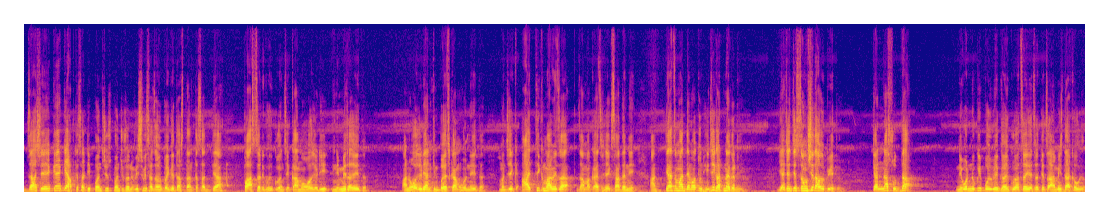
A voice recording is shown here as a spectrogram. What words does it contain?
जसे एक एक हप्त्यासाठी पंचवीस पंचवीस आणि वीस वीस हजार रुपये घेत असतात तर सध्या पासष्ट घरकुलांचे कामं ऑलरेडी निम्मे झाले येतं आणि ऑलरेडी आणखीन बरेच काम होणं येतं म्हणजे एक आर्थिक मावेजा जमा करायचं हे एक साधन आहे. आणि त्याच माध्यमातून ही जी घटना घडली याच्यात जे संशयित आरोपी येतं त्यांनासुद्धा निवडणुकीपूर्वी घरकुलाचं याचं त्याचं आम्हीच दाखवलं.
